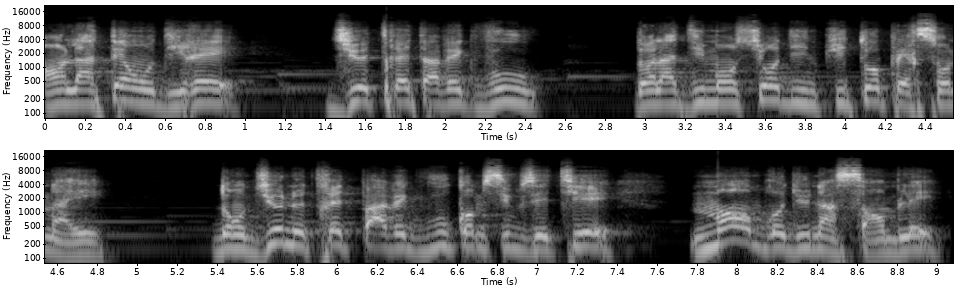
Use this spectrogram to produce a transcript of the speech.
En latin, on dirait Dieu traite avec vous dans la dimension d'intuito personae. Donc Dieu ne traite pas avec vous comme si vous étiez membre d'une assemblée,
